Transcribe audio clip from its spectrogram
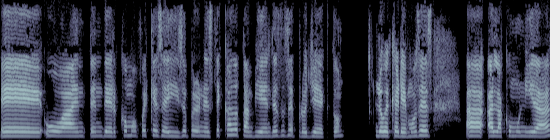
eh, o a entender cómo fue que se hizo, pero en este caso también desde ese proyecto lo que queremos es a, la comunidad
